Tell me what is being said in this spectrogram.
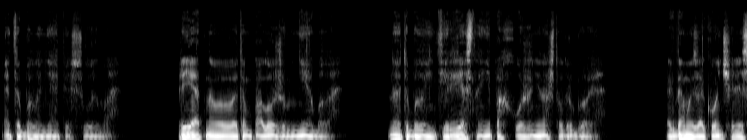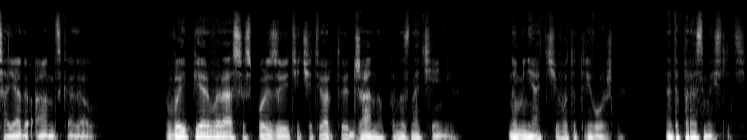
это было неописуемо. Приятного в этом, положим, не было. Но это было интересно и не похоже ни на что другое. Когда мы закончили, Саяду Ан сказал, «Вы первый раз используете четвертую джану по назначению, но мне от чего-то тревожно. Надо поразмыслить».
